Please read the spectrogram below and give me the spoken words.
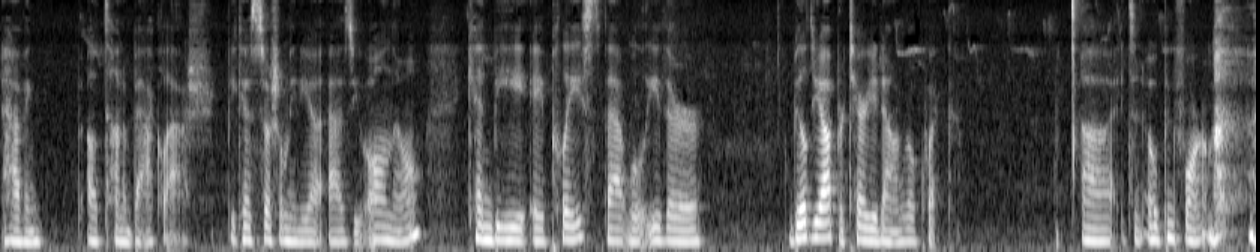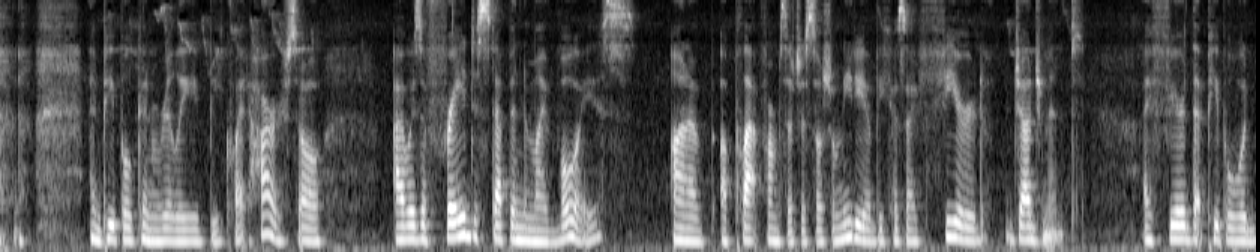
having a ton of backlash because social media, as you all know, can be a place that will either build you up or tear you down real quick. Uh, it's an open forum, and people can really be quite harsh. So I was afraid to step into my voice on a, a platform such as social media because I feared judgment. I feared that people would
